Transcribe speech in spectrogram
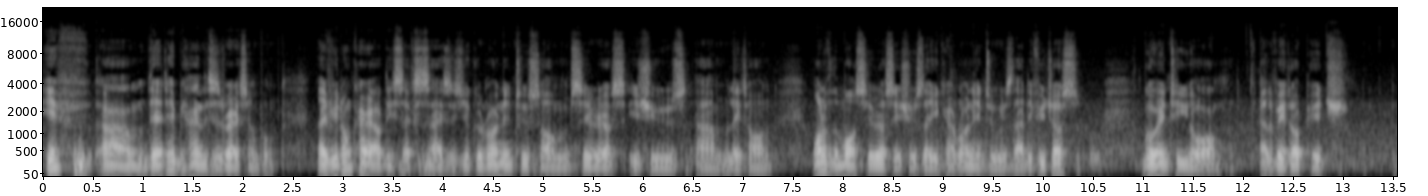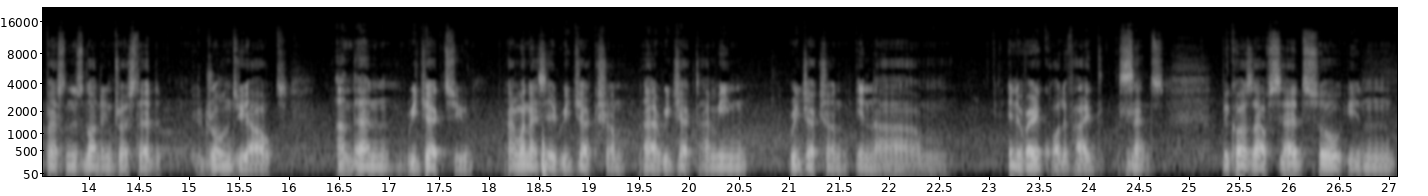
if um, the idea behind this is very simple, now if you don't carry out these exercises, you could run into some serious issues um, later on. One of the more serious issues that you can run into is that if you just go into your elevator pitch, the person is not interested, drones you out, and then rejects you. And when I say rejection, uh, reject, I mean rejection in um, in a very qualified sense because I've said so in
